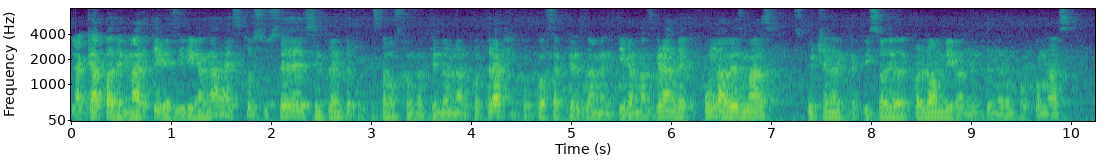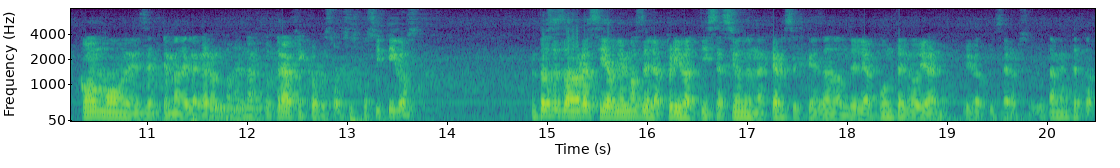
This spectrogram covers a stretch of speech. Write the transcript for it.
la capa de mártires y digan, ah, esto sucede simplemente porque estamos combatiendo el narcotráfico, cosa que es la mentira más grande. Una vez más, escuchen el episodio de Colombia y van a entender un poco más cómo es el tema de la guerra con el narcotráfico, los falsos positivos. Entonces ahora sí hablemos de la privatización de una cárcel, que es a donde le apunta el gobierno, privatizar absolutamente todo.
